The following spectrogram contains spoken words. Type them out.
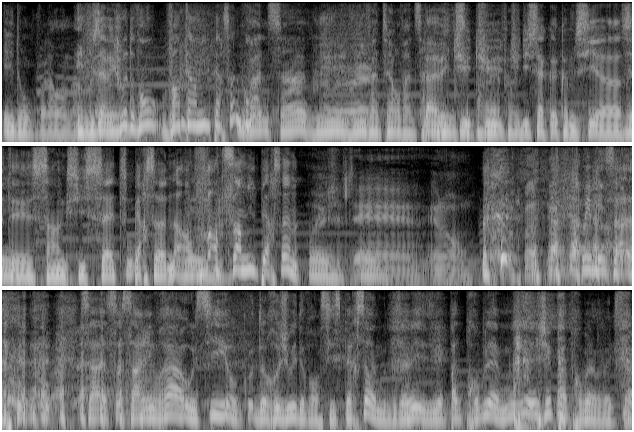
Et donc, voilà, on a. Et vous avez joué devant 21 000 personnes comment 25, oui, oui, 21, 25. Bah, tu, c'est tu- pareil, enfin, tu dis ça comme si euh, Oui. c'était 5, 6, 7 personnes. Non, Oui. 25 000 personnes oui. C'était énorme. Oui, mais ça, ça, ça, ça arrivera aussi de rejouer devant 6 personnes. Vous savez, il n'y a pas de problème. J'ai pas de problème avec ça.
